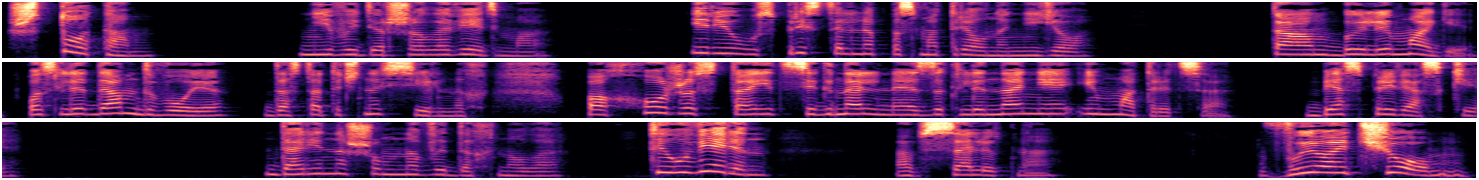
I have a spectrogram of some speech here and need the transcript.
«Что там?» — не выдержала ведьма. Ириус пристально посмотрел на нее. Там были маги, по следам двое, достаточно сильных. Похоже, стоит сигнальное заклинание и матрица. Без привязки. Дарина шумно выдохнула. «Ты уверен?» «Абсолютно». «Вы о чем?»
